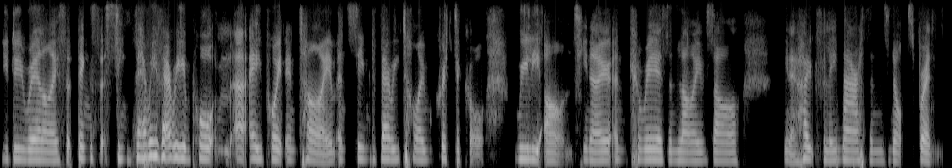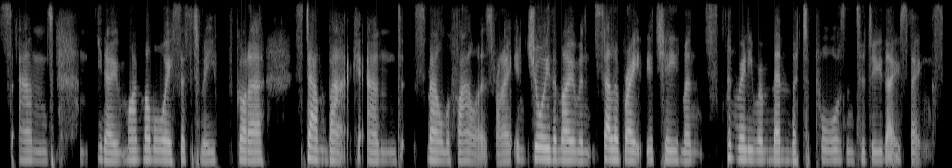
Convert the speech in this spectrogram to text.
you do realize that things that seem very, very important at a point in time and seemed very time critical really aren't, you know, and careers and lives are you know hopefully marathons not sprints. And you know my mum always says to me you've got to stand back and smell the flowers right? Enjoy the moment celebrate the achievements and really remember to pause and to do those things.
